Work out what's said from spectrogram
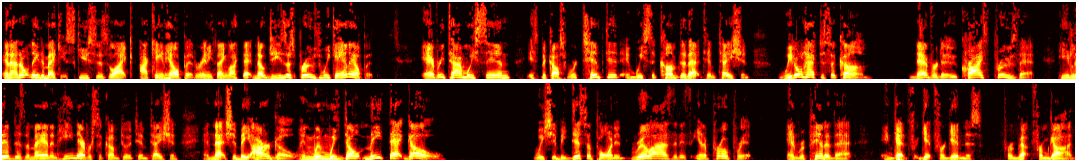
and I don't need to make excuses like I can't help it or anything like that. No, Jesus proves we can help it. Every time we sin, it's because we're tempted and we succumb to that temptation. We don't have to succumb. Never do. Christ proves that. He lived as a man and he never succumbed to a temptation, and that should be our goal. And when we don't meet that goal, we should be disappointed, realize that it's inappropriate, and repent of that and get get forgiveness from God- from God.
